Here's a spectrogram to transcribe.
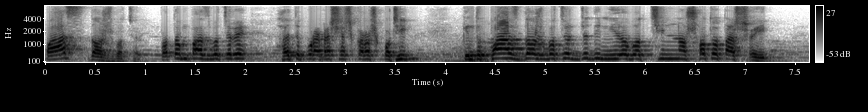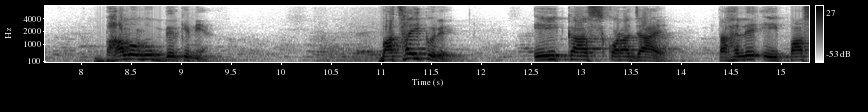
পাঁচ দশ বছর। প্রথম পাঁচ বছরে হয়তো পুরাটা শেষ করা কঠিন, কিন্তু পাঁচ দশ বছর যদি নিরবচ্ছিন্ন সততার সহিত ভালো লোকদেরকে নিয়ে বাছাই করে এই কাজ করা যায় তাহলে এই পাঁচ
